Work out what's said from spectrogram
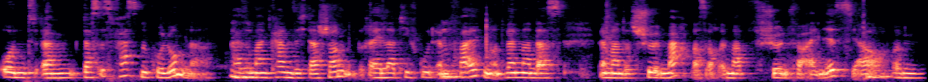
Und ähm, das ist fast eine Kolumne. Also mhm. man kann sich da schon relativ gut mhm. entfalten. Und wenn man das, wenn man das schön macht, was auch immer schön für einen ist, ja, ähm,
